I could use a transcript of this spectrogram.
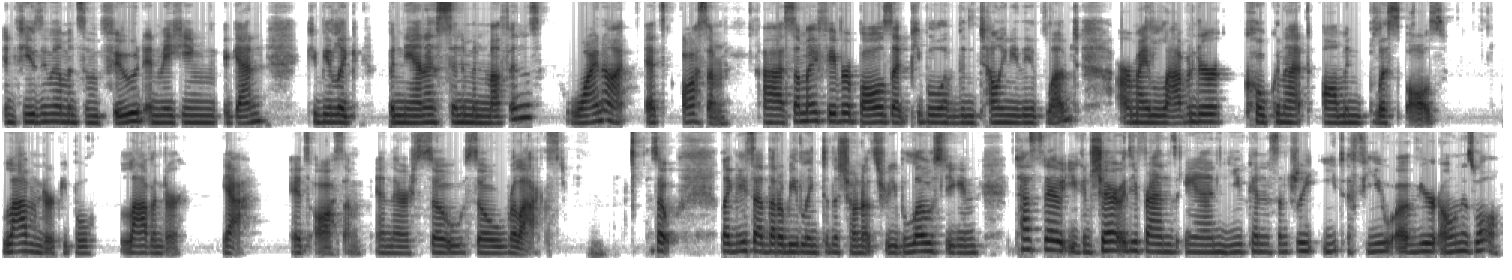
infusing them in some food and making, again, could be like banana cinnamon muffins. Why not? It's awesome. Uh, some of my favorite balls that people have been telling me they've loved are my lavender coconut almond bliss balls. Lavender, people, lavender. Yeah, it's awesome. And they're so, so relaxed. So, like I said, that'll be linked in the show notes for you below. So you can test it out, you can share it with your friends, and you can essentially eat a few of your own as well.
